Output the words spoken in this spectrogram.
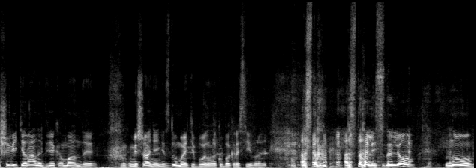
Наши ветераны, две команды, Мишаня, не вздумайте было на Кубок России брать, Оста- остались с нулем. Ну,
